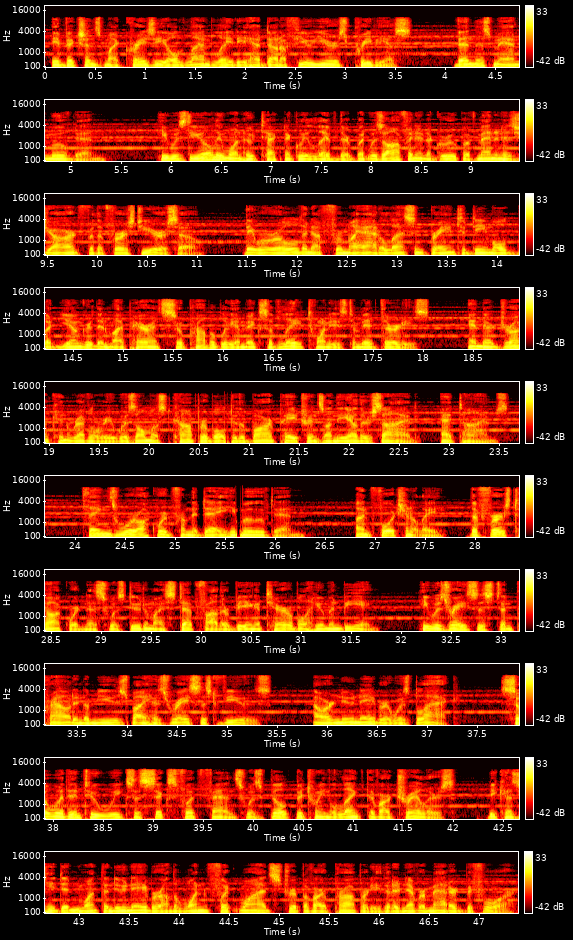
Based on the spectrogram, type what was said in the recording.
Evictions my crazy old landlady had done a few years previous. Then this man moved in. He was the only one who technically lived there but was often in a group of men in his yard for the first year or so. They were old enough for my adolescent brain to deem old but younger than my parents so probably a mix of late 20s to mid 30s. And their drunken revelry was almost comparable to the bar patrons on the other side, at times. Things were awkward from the day he moved in. Unfortunately, the first awkwardness was due to my stepfather being a terrible human being. He was racist and proud and amused by his racist views. Our new neighbor was black. So within two weeks a six-foot fence was built between the length of our trailers, because he didn't want the new neighbor on the one-foot wide strip of our property that had never mattered before.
